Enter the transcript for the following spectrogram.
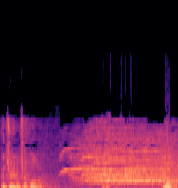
跟住又唱歌咯，又。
